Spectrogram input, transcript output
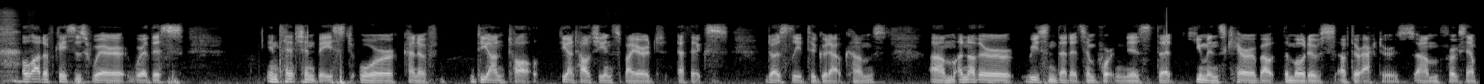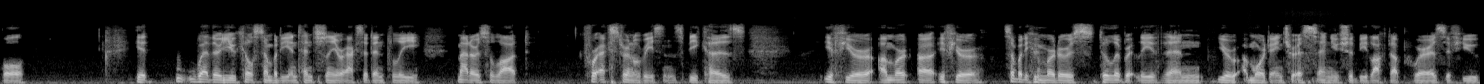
a lot of cases where where this intention-based or kind of deontol- deontology-inspired ethics does lead to good outcomes. Um, another reason that it's important is that humans care about the motives of their actors. Um, for example, it whether you kill somebody intentionally or accidentally matters a lot for external reasons because if you're a mur- uh, if you're somebody who murders deliberately, then you're more dangerous and you should be locked up. Whereas if you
